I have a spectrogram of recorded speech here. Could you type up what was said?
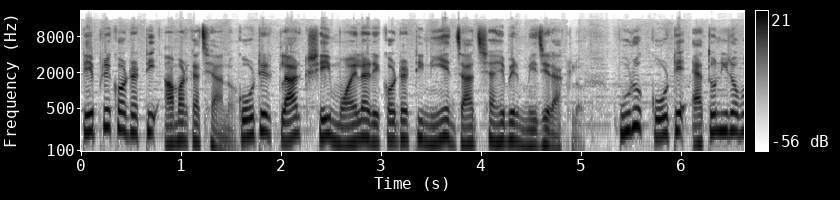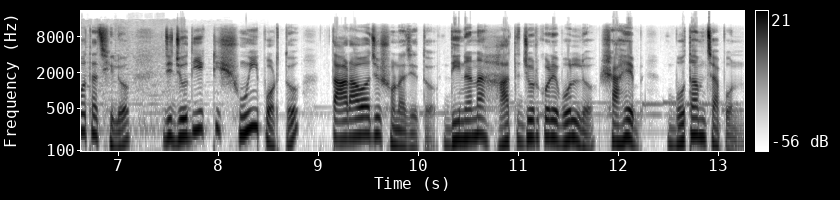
টেপ রেকর্ডারটি আমার কাছে আনো। কোর্টের ক্লার্ক সেই ময়লা রেকর্ডারটি নিয়ে জাজ সাহেবের মেজে রাখল। পুরো কোর্টে এত নীরবতা ছিল যে যদি একটি সুঁই পড়ত, তার আওয়াজও শোনা যেত। দিনানা হাত জোর করে বলল, সাহেব, বোতাম চাপুন।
